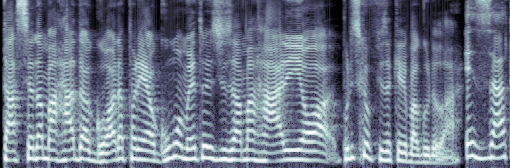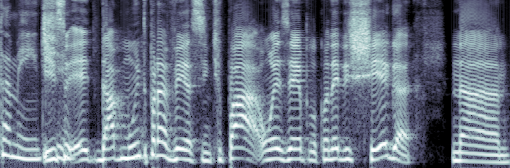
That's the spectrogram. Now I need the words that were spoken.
tá sendo amarrado agora para em algum momento eles desamarrarem, ó. Por isso que eu fiz aquele bagulho lá. Exatamente. Isso eh, dá muito pra ver, assim, tipo, ah, um exemplo, quando ele chega na.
